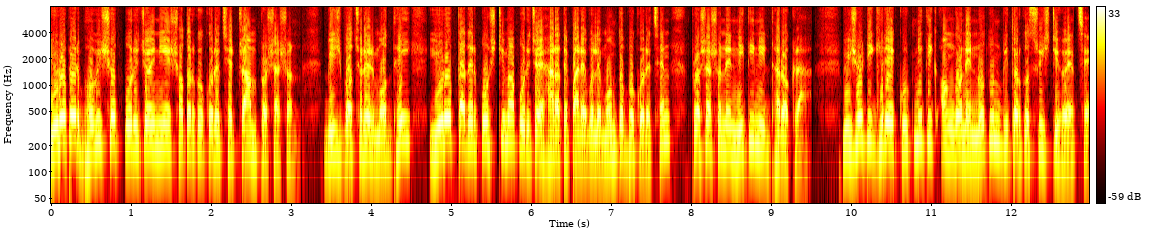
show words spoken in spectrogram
ইউরোপের ভবিষ্যৎ পরিচয় নিয়ে সতর্ক করেছে ট্রাম্প প্রশাসন। ২০ বছরের মধ্যেই ইউরোপ তাদের পশ্চিমা পরিচয় হারাতে পারে বলে মন্তব্য করেছেন প্রশাসনের নীতি নির্ধারকরা। বিষয়টি ঘিরে কূটনীতিক অঙ্গনে নতুন বিতর্ক সৃষ্টি হয়েছে।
